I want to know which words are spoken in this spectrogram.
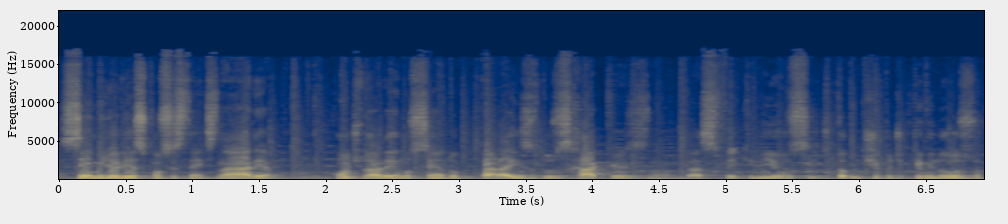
Sem melhorias consistentes na área, continuaremos sendo o paraíso dos hackers, né, das fake news e de todo tipo de criminoso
